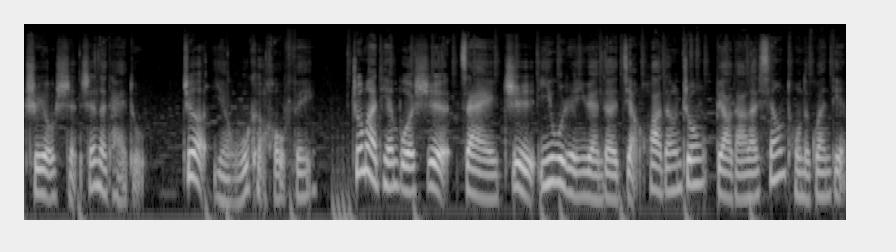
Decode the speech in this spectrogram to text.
持有审慎的态度，这也无可厚非。”周马田博士在致医务人员的讲话当中表达了相同的观点。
